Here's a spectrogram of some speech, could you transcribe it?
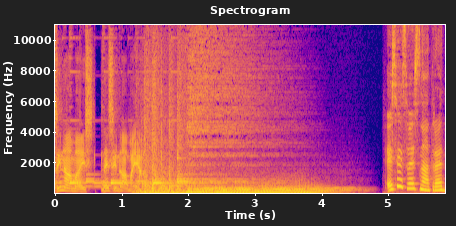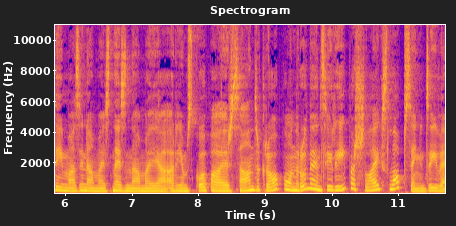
Zināmais nezināmajā. Esiet sveicināti redzējumā, zināmais nezināmajā. Ar jums kopā ir Sandra Kropa, un rudens ir īpašs laiks lapseņu dzīvē.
